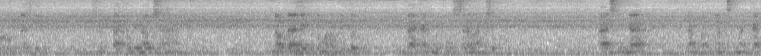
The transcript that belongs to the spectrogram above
produktif serta kewirausahaan. Mudah-mudahan di pertemuan berikut kita akan bertemu secara langsung sehingga dapat melaksanakan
